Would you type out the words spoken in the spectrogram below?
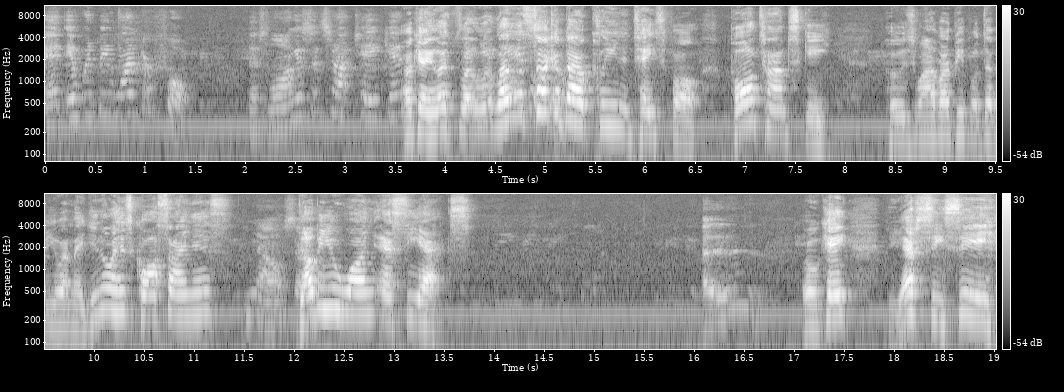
And it would be wonderful. As long as it's not taken. Okay, let's let, then you let, can us talk do it. about clean and tasteful. Paul Tomsky, who's one of our people at WMA. Do you know what his call sign is? No, sir. W1SCX. Oh. Okay, the FCC,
